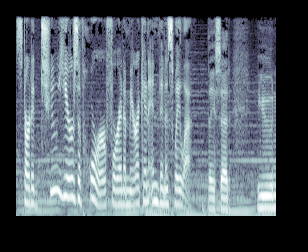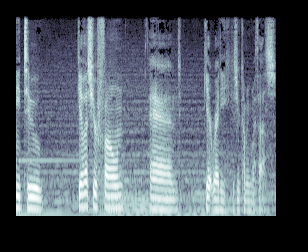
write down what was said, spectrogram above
Started two years of horror for an American in Venezuela. They said, You need to give us your phone and get ready because you're coming with us.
